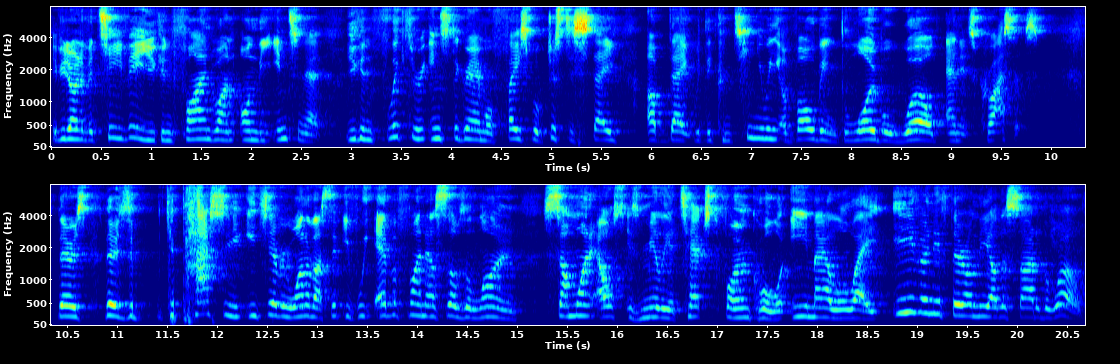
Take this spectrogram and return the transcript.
If you don't have a TV, you can find one on the internet. You can flick through Instagram or Facebook just to stay update with the continuing evolving global world and its crisis. There's, there's a capacity in each and every one of us that if we ever find ourselves alone, someone else is merely a text, phone call, or email away, even if they're on the other side of the world.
